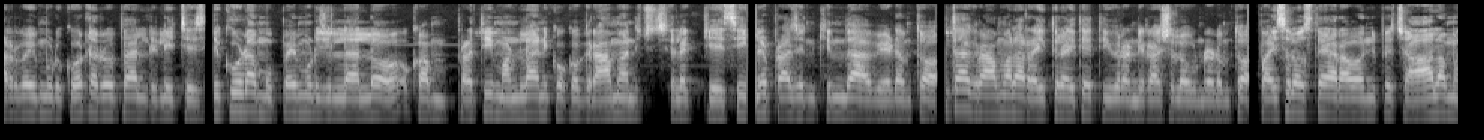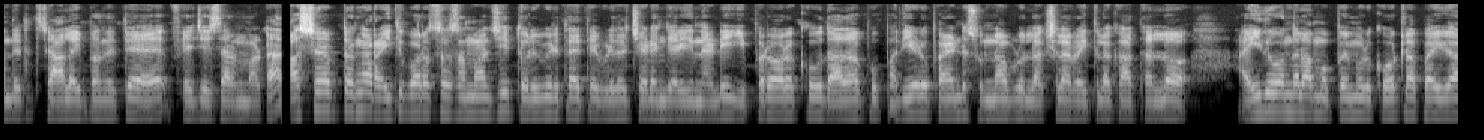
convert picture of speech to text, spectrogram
అరవై మూడు కోట్ల రూపాయలు రిలీజ్ చేసి ఇది కూడా ముప్పై మూడు జిల్లాల్లో ఒక ప్రతి మండలానికి ఒక గ్రామాన్ని సెలెక్ట్ చేసి ప్రాజెక్ట్ కింద వేయడంతో మిగతా గ్రామాల రైతులు అయితే తీవ్ర నిరాశలో ఉండడంతో పైసలు వస్తాయా రావు అని చెప్పి చాలా మంది అయితే చాలా ఇబ్బంది అయితే ఫేస్ చేశారనమాట రాష్ట్ర వ్యాప్తంగా రైతు భరోసా సంబంధించి తొలి విడత అయితే విడుదల చేయడం జరిగిందండి. ఇప్పటి వరకు దాదాపు పదిహేడు పాయింట్ సున్నా మూడు లక్షల రైతుల ఖాతాల్లో ఐదు వందల ముప్పై మూడు కోట్ల పైగా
